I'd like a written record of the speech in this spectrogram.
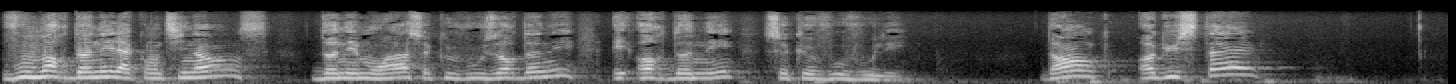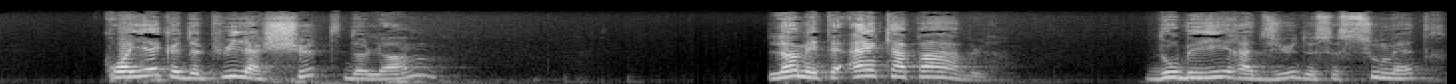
Vous m'ordonnez la continence, donnez-moi ce que vous ordonnez et ordonnez ce que vous voulez. Donc, Augustin croyait que depuis la chute de l'homme, l'homme était incapable d'obéir à Dieu, de se soumettre,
